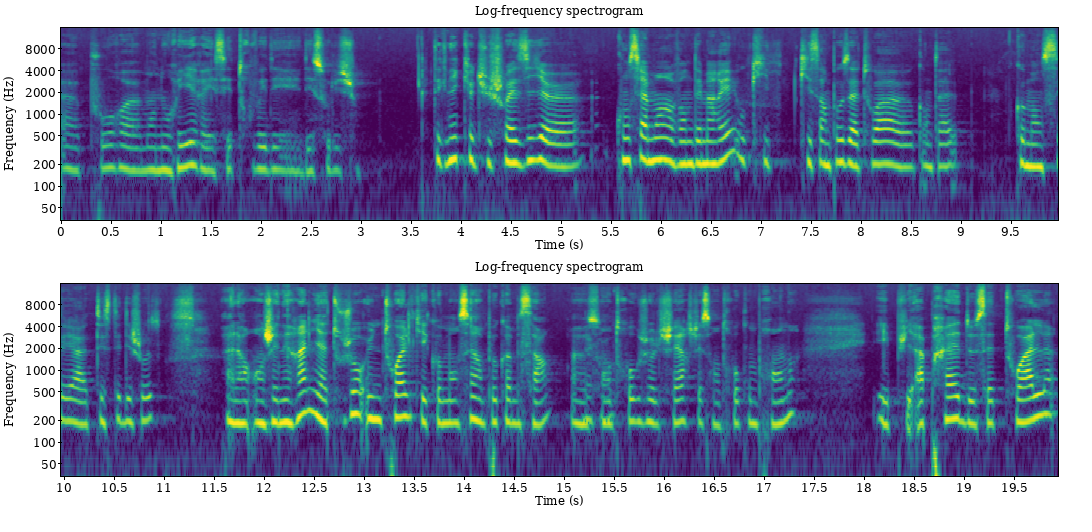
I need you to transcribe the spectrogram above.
euh, pour euh, m'en nourrir et essayer de trouver des, des solutions. Technique que tu choisis euh, consciemment avant de démarrer ou qui, qui s'impose à toi euh, quand tu as commencé à tester des choses? Alors en général, il y a toujours une toile qui est commencée un peu comme ça, euh, sans trop que je le cherche et sans trop comprendre. Et puis après, de cette toile,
